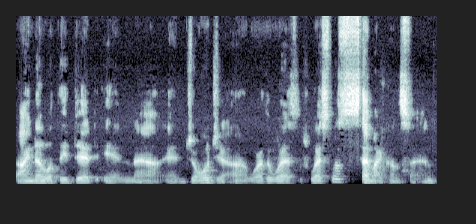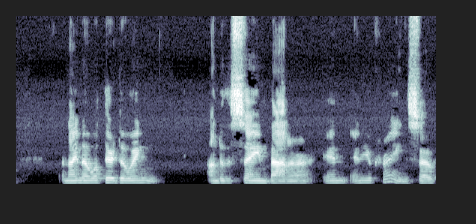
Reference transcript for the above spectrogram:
I know what they did in uh, in Georgia, where the West West was semi-concerned, and I know what they're doing under the same banner in, in Ukraine. So,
